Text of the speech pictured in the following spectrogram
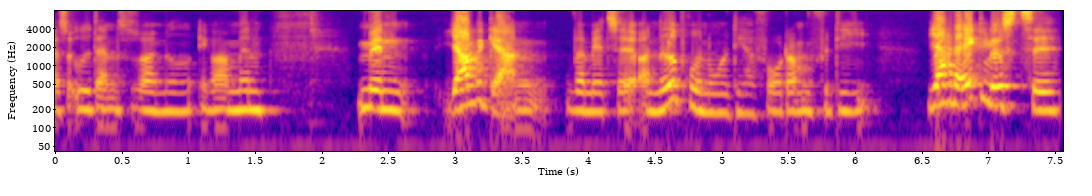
altså uddannelsesøje med. Ikke? Men, men jeg vil gerne være med til at nedbryde nogle af de her fordomme, fordi jeg har da ikke lyst til,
